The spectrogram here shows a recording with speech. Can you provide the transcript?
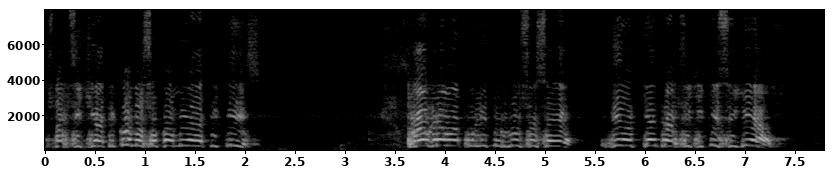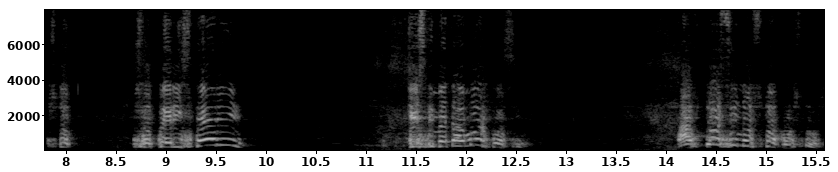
στο ψυχιατρικό νοσοκομείο Αττικής. Πρόγραμμα που λειτουργούσε σε δύο κέντρα ψυχικής υγείας, στο, στο Περιστέρι και στη Μεταμόρφωση. Αυτός είναι ο στόχος τους.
